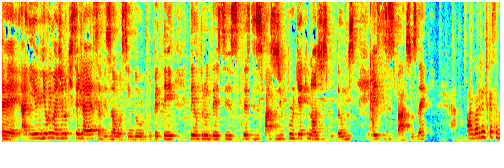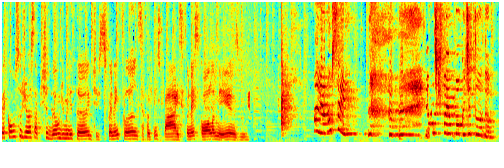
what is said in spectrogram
é, eu imagino que seja essa a visão assim do, do PT dentro desses, desses espaços e o porquê que nós disputamos esses espaços, né? Agora a gente quer saber como surgiu essa aptidão de militante, se foi na infância, foi com os pais, se foi na escola mesmo. Olha, eu não sei. eu acho que foi um pouco de tudo.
